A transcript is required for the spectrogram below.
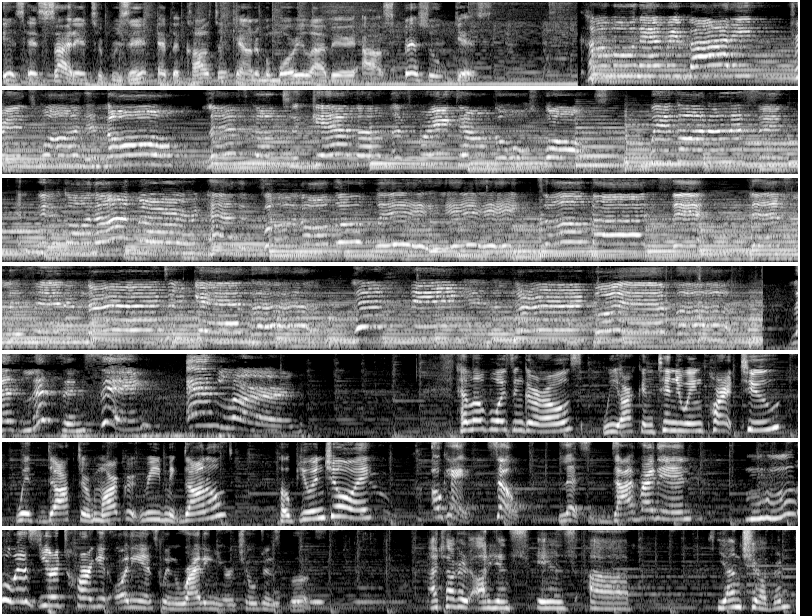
It's exciting to present at the Colleton County Memorial Library our special guest. Come on, everybody, friends one and all, let's come together, let's break down those walls. Boys and girls. We are continuing part two with Dr. Margaret Read MacDonald. Hope you enjoy. Okay, so let's dive right in. Who is your target audience when writing your children's books? My target audience is uh, young children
